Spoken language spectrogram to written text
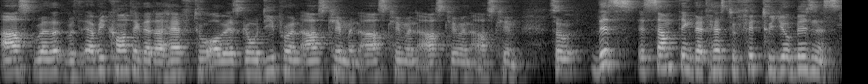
ask whether, with every contact that I have to always go deeper and ask him and ask him and ask him and ask him. So this is something that has to fit to your business.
